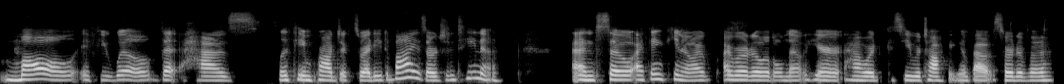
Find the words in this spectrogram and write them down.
mall if you will that has lithium projects ready to buy is argentina and so I think, you know, I, I wrote a little note here, Howard, because you were talking about sort of a,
